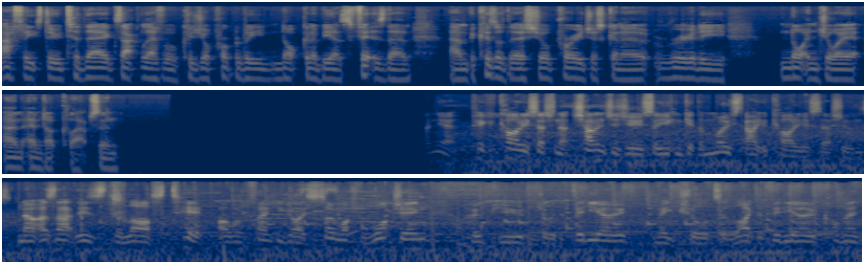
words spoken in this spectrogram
athletes do to their exact level because you're probably not going to be as fit as them and because of this you're probably just going to really not enjoy it and end up collapsing And yeah, pick a cardio session that challenges you so you can get the most out of your cardio sessions. Now as that is the last tip, I want to thank you guys so much for watching. Hope you enjoyed the video. Make sure to like the video, comment,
